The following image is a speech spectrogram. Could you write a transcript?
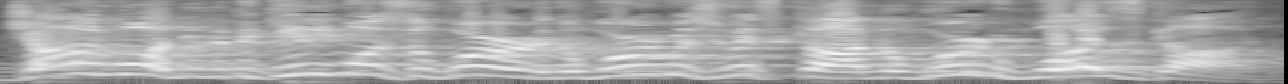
John 1, in the beginning was the Word, and the Word was with God, and the Word was God.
